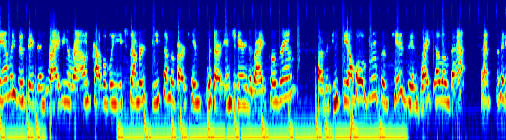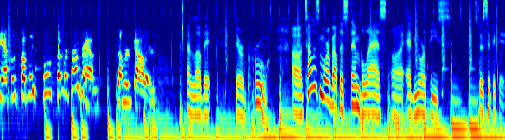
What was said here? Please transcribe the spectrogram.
families, as they've been driving around, probably each summer see some of our kids with our Engineering the Ride program. Um, if you see a whole group of kids in bright yellow vests, that's the Minneapolis Public Schools summer program, Summer Scholars. I love it. They're a crew. Uh, tell us more about the STEM Blast uh, at Northeast specifically.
